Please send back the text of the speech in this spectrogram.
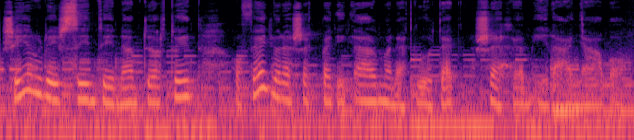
Sérülés szintén nem történt, a fegyveresek pedig elmenekültek Sehem irányába.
